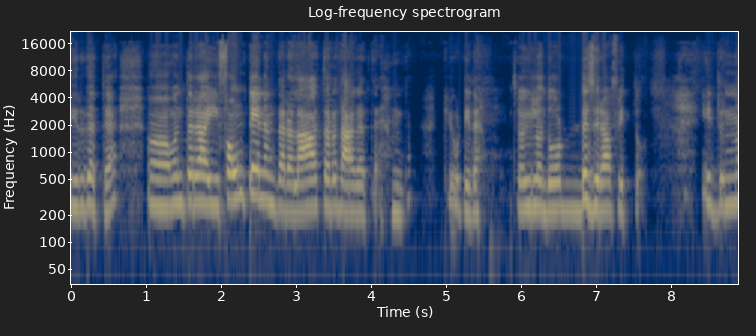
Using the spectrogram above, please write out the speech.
ತಿರುಗತ್ತೆ. ಒಂಥರ ಈ ಫೌಂಟೇನ್ ಅಂತಾರಲ್ಲ, ಆ ಥರದ್ದು ಆಗತ್ತೆ ಅಂತ. ಕ್ಯೂಟ್ ಇದೆ. ಸೊ ಇಲ್ಲೊಂದು ದೊಡ್ಡ ಜಿರಾಫ್ ಇತ್ತು. ಇದನ್ನ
